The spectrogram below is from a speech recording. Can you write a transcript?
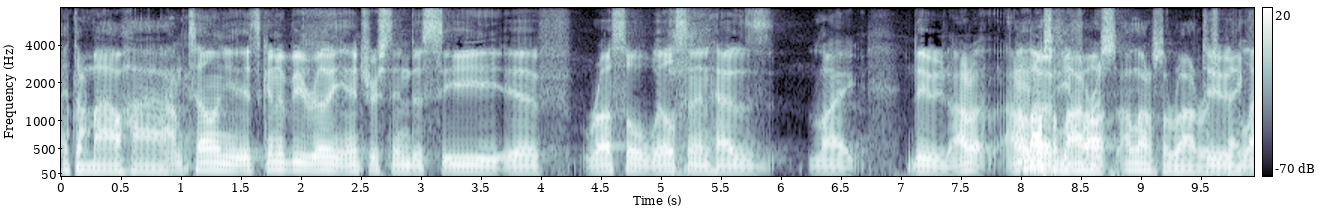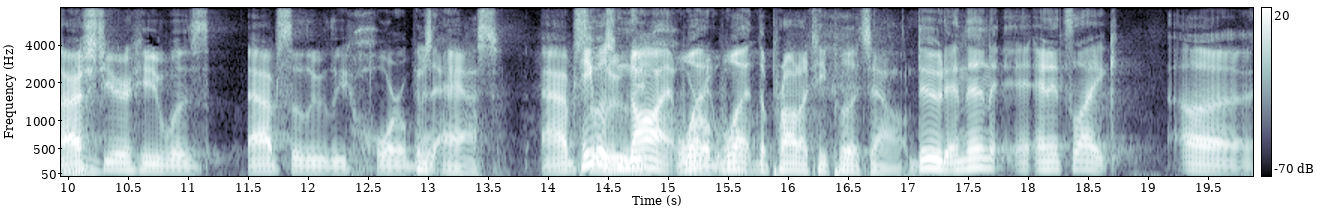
at the mile high. I'm telling you, it's going to be really interesting to see if Russell Wilson has like, dude. I don't. I I don't lost know a lot you of I lost a lot of dude. respect. for Last year he was absolutely horrible. he was ass. Absolutely, He was not what what the product he puts out. dude and then and it's like uh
